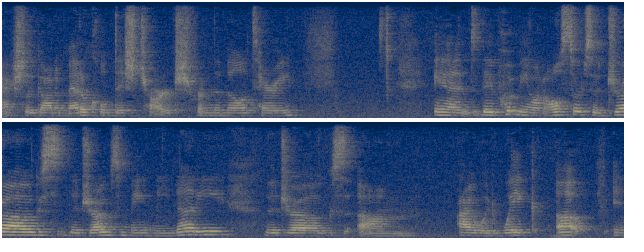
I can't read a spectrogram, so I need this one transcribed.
I actually got a medical discharge from the military, and they put me on all sorts of drugs. The drugs made me nutty. The drugs, um, I would wake up and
